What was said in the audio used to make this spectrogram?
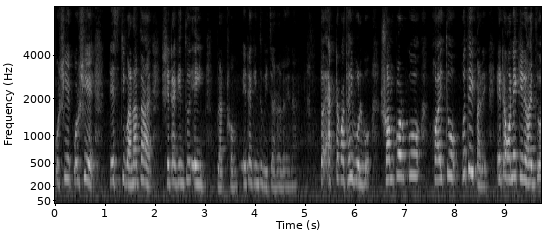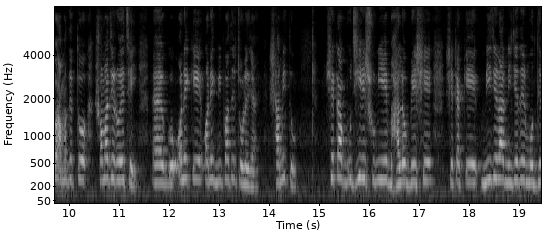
কষিয়ে কষিয়ে টেস্টি বানাতে হয়, সেটা কিন্তু এই প্ল্যাটফর্ম এটা কিন্তু বিচারালয় না তো একটা কথাই বলব, সম্পর্ক হয়তো হতেই পারে, এটা অনেকের হয়তো, আমাদের তো সমাজে রয়েছেই অনেকে অনেক বিপদে চলে যায়, স্বামী তো, সেটা বুঝিয়ে শুনিয়ে ভালোবেসে সেটাকে নিজেরা নিজেদের মধ্যে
